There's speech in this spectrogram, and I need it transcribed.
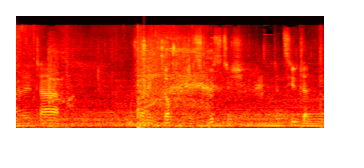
Alter. Vor dem Job, das ist lustig. Der zielt dann nur.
